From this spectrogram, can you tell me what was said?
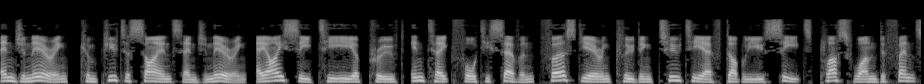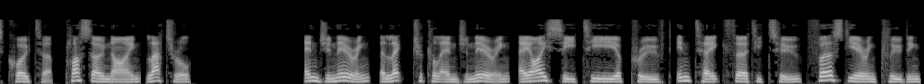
Engineering, Computer Science Engineering, AICTE approved Intake 47 first year including 2 TFW seats plus 1 defense quota, plus 09 lateral. Engineering, Electrical Engineering, AICTE approved Intake 32 first year including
